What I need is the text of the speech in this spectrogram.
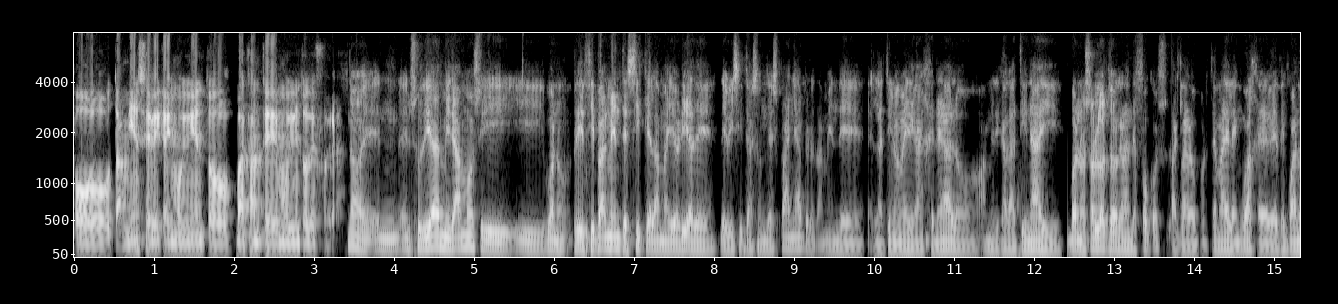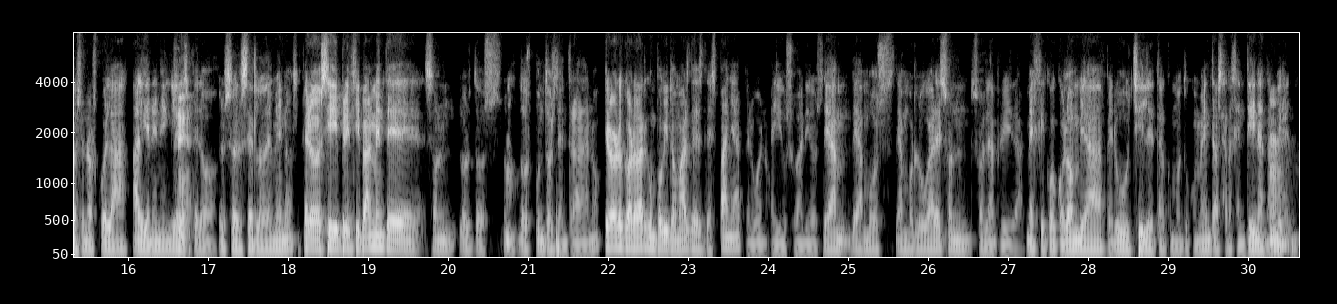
o también se ve que hay movimiento, bastante movimiento de fuera? No, en, su día miramos y, bueno, principalmente sí que la mayoría de, visitas son de España, pero también de Latinoamérica en general o América Latina y bueno, son los dos grandes focos, está claro, por tema de lenguaje, de vez en cuando se nos cuela alguien en inglés, pero suele ser lo de menos. Pero sí, principalmente son los dos, mm. dos puntos de entrada, ¿no? Quiero recordar que un poquito más desde España, pero bueno, hay usuarios de, ambos, de ambos lugares son, son la prioridad. México, Colombia, Perú, Chile, tal como tú comentas, Argentina también.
